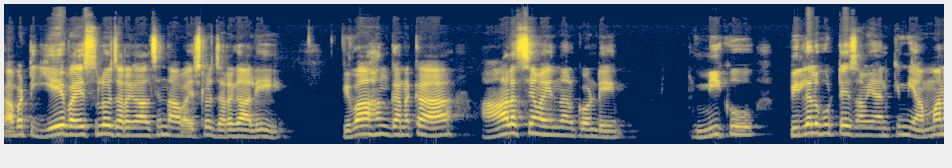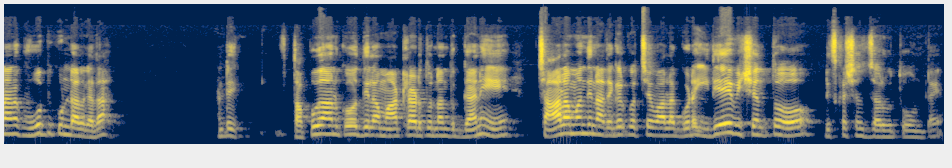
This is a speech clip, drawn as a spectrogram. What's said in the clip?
కాబట్టి ఏ వయసులో జరగాల్సింది ఆ వయసులో జరగాలి. వివాహం కనుక ఆలస్యం అయిందనుకోండి మీకు పిల్లలు పుట్టే సమయానికి మీ అమ్మ నాన్నకు ఓపిక ఉండాలి కదా? అంటే తప్పుగా అనుకోవద్దు ఇలా మాట్లాడుతున్నందుకు కానీ చాలామంది నా దగ్గరకు వచ్చే వాళ్ళకు కూడా ఇదే విషయంతో డిస్కషన్స్ జరుగుతూ ఉంటాయి.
